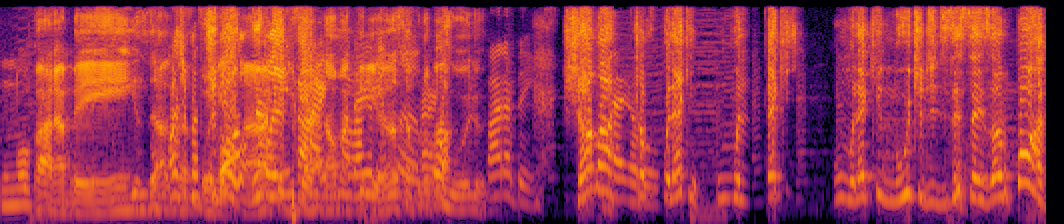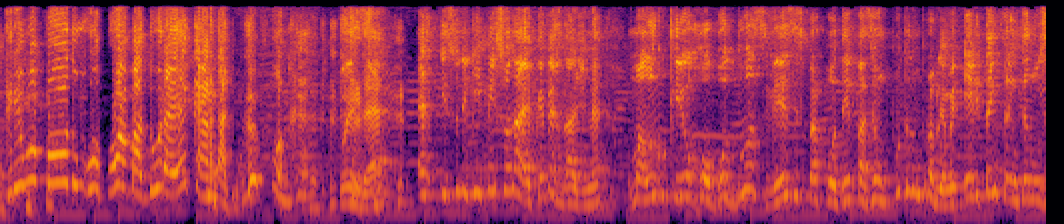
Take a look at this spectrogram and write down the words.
Um novo. Parabéns a Pode você dar uma criança pro bagulho. Parabéns. Chama, chama um moleque, um moleque um moleque inútil de 16 anos. Porra, cria uma porra de um robô armadura aí, caralho. Porra. Pois é. é. Isso ninguém pensou na época, é verdade, né? O maluco criou o robô duas vezes para poder fazer um puta num problema. Ele tá enfrentando os,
